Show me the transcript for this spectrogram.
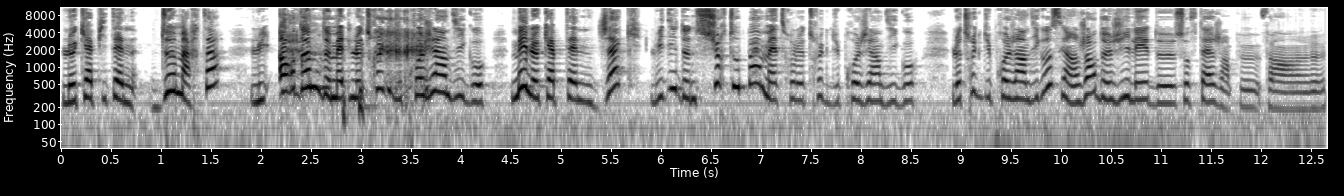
Le capitaine de Martha lui ordonne de mettre le truc du projet Indigo. Mais le capitaine Jack lui dit de ne surtout pas mettre le truc du projet Indigo. Le truc du projet Indigo, c'est un genre de gilet de sauvetage un peu, enfin, euh,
